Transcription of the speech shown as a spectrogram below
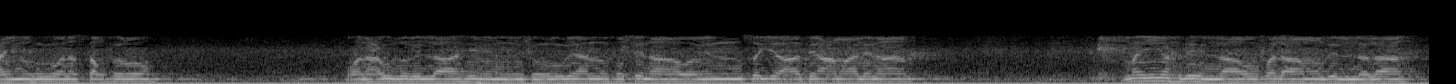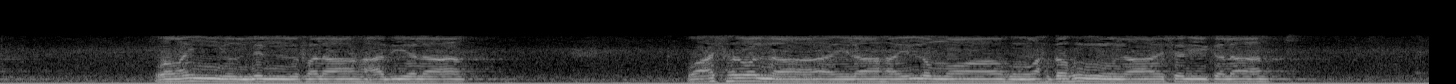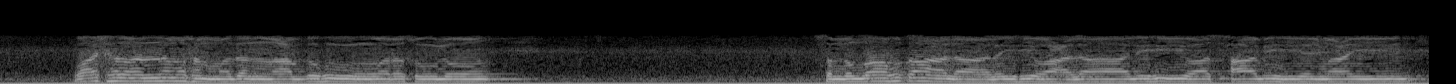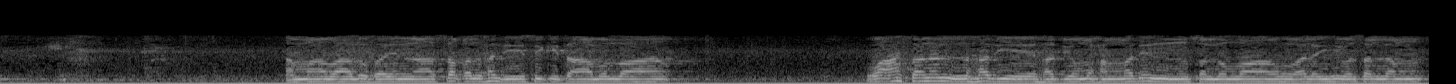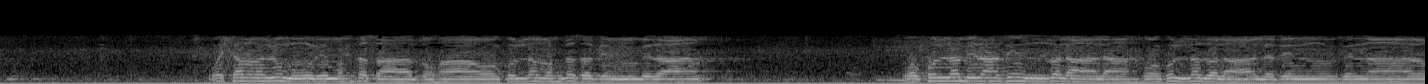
عينه ونستغفره ونعوذ بالله من شرور أنفسنا ومن سيئات أعمالنا. من يهده الله فلا مضل له ومن يذلل فلا هادي له. وأشهد أن لا إله إلا الله وحده لا شريك له. وأشهد أن محمدا عبده ورسوله. صلى الله تعالى عليه وعلى آله وأصحابه أجمعين. أما بعد، فإن أصدق الحديث كتاب الله. وأحسن الهدي هدي محمد صلى الله عليه وسلم. وعلى وشر الأمور محدثاتها وكل محدثة بدعة وكل بدعة ضلالة وكل ضلالة في النار.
